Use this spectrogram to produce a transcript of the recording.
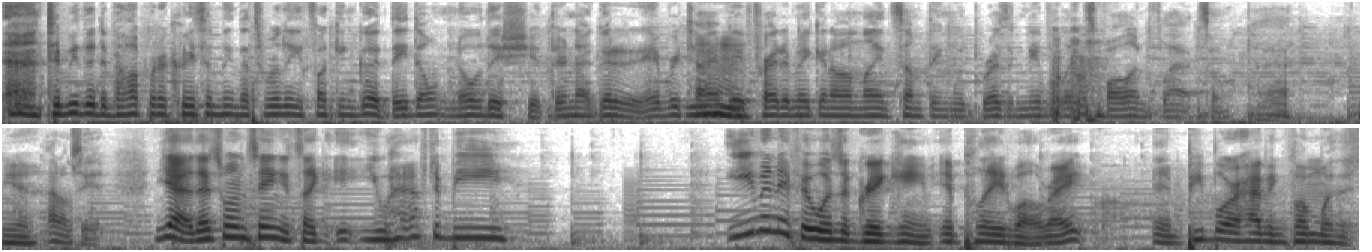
to be the developer to create something that's really fucking good. They don't know this shit. They're not good at it. Every time Mhm. they've tried to make an online something with Resident Evil, it's fallen flat. So eh, yeah. I don't see it. Yeah, that's what I'm saying. It's like it, you have to be. Even if it was a great game, it played well, right? And people are having fun with it.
